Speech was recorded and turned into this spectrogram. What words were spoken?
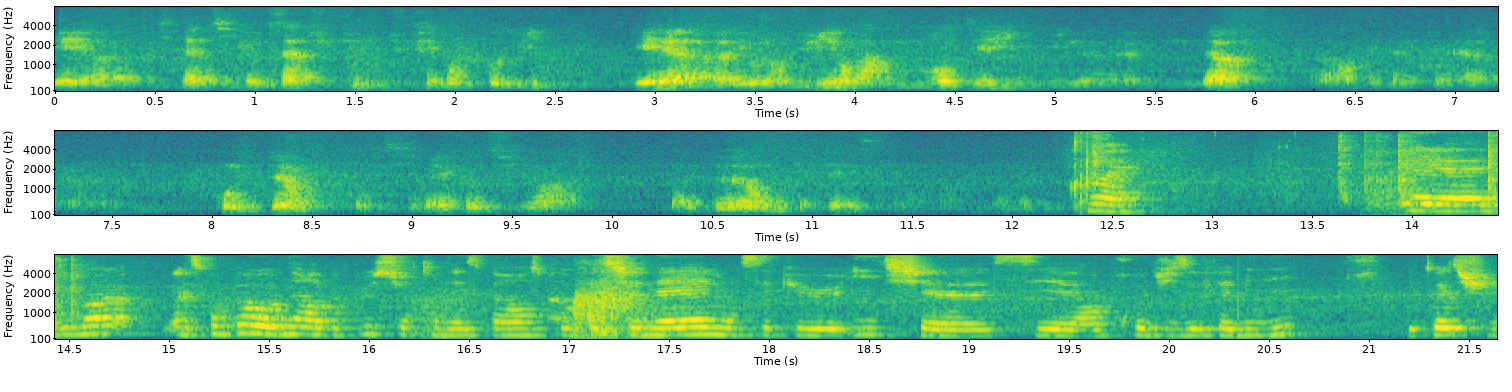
Et petit à petit, comme ça, tu, tu, crées ton produit. Et, et aujourd'hui, on a monté une, une offre en fait, avec des conducteurs professionnels comme sur Viber ou Captain, etc. Ouais. Et euh, dis-moi, est-ce qu'on peut revenir un peu sur ton expérience professionnelle On sait que Itch, euh, c'est un produit The Family. Et toi, tu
